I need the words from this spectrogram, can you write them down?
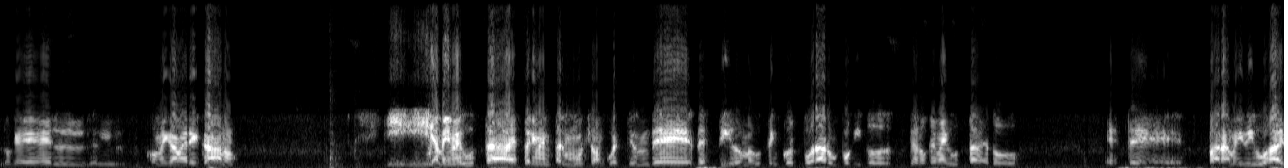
lo que es el, cómic americano y, a mí me gusta experimentar mucho en cuestión de, estilo, me gusta incorporar un poquito de lo que me gusta de todo. Este, para mí dibujar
